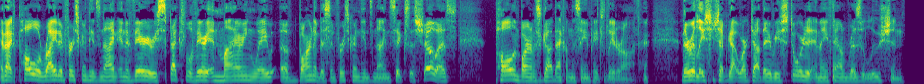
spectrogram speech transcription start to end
In fact, Paul will write in 1 Corinthians 9 in a very respectful, very admiring way of Barnabas in 1 Corinthians 9 6 to show us Paul and Barnabas got back on the same page later on. Their relationship got worked out. They restored it and they found resolution.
